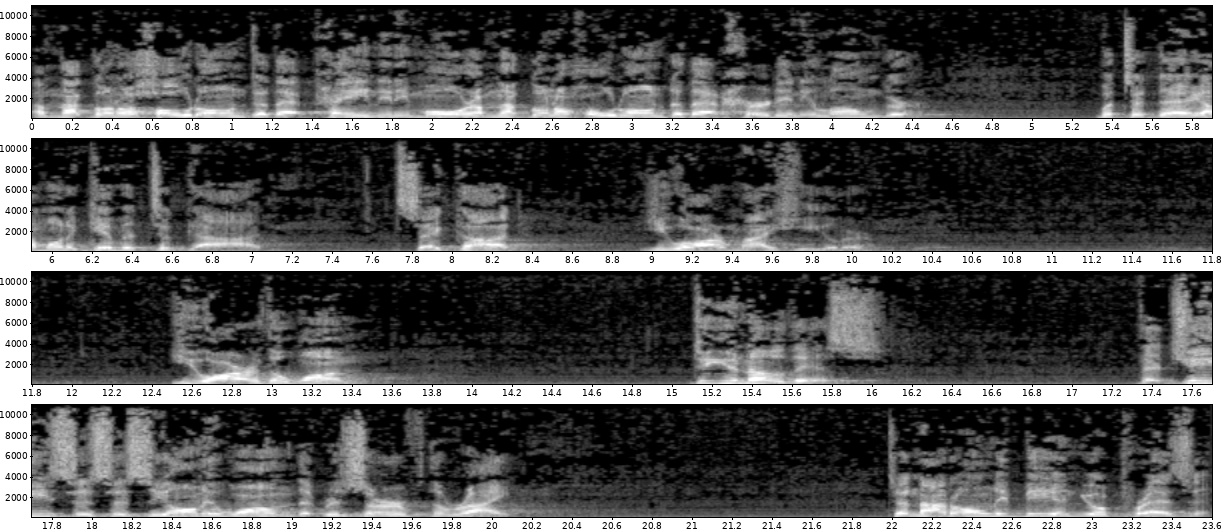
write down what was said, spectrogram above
I'm not going to hold on to that pain anymore. I'm not going to hold on to that hurt any longer. But today I'm going to give it to God. Say, God, you are my healer. You are the one. Do you know this? That Jesus is the only one that reserved the right to not only be in your present,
